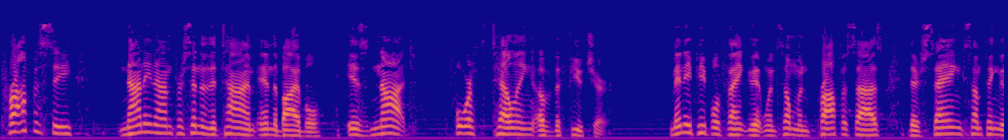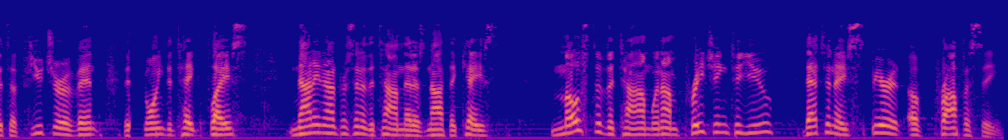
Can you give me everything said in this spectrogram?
prophecy 99% of the time in the Bible is not forthtelling of the future. Many people think that when someone prophesies, they're saying something that's a future event that's going to take place 99% of the time that is not the case. Most of the time when I'm preaching to you, that's in a spirit of prophecy.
